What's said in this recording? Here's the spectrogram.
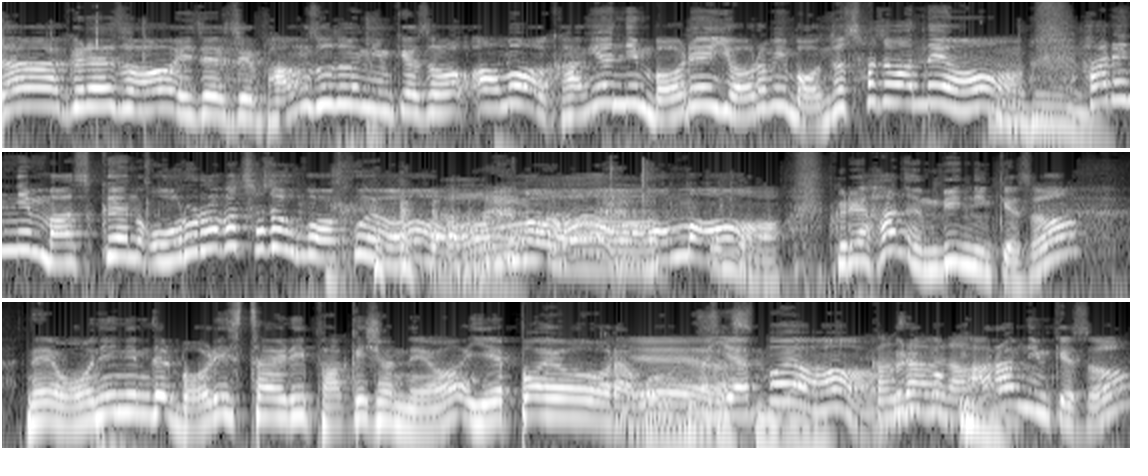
자, 그래서 이제 지금 방소정님께서 어머 강현님 머리에 여름이 먼저 찾아왔네요. 하리님 마스크엔 오로라가 찾아온 것 같고요. 어머, 어머. 그리고 한은비님께서 네, 원희님들 머리 스타일이 바뀌셨네요. 예뻐요라고. 예, 해주셨습니다. 예뻐요. 그리고 감사합니다. 바람님께서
